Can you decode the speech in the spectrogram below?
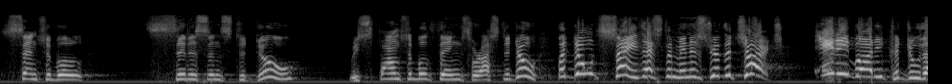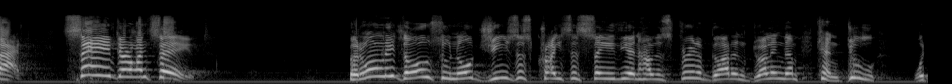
sensible citizens to do, responsible things for us to do. But don't say that's the ministry of the church. Anybody could do that, saved or unsaved. But only those who know Jesus Christ as Savior and how the Spirit of God indwelling them can do what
